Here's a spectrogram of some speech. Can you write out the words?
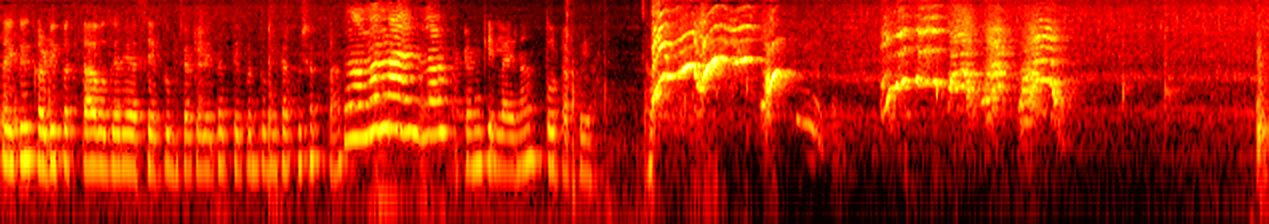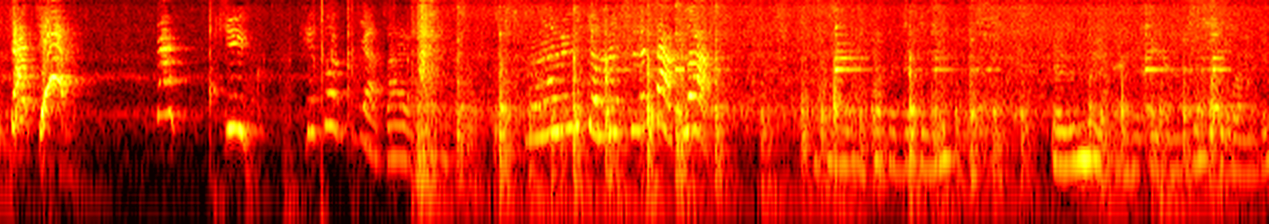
आता इथे कढीपत्ता वगैरे असेल तुमच्याकडे तर ते पण तुम्ही टाकू शकता. वाटण केलाय ना तो टाकूया हे कुठल्या काय मम्मी चमचला टाकला आणि अशा पद्धतीने तळून घ्यायचं आहे तेलामध्ये तुपामध्ये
